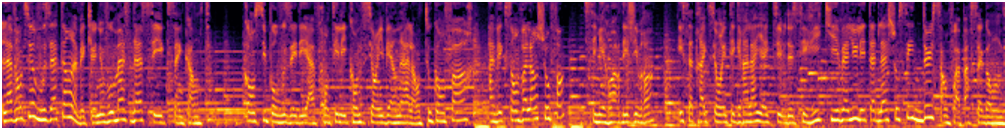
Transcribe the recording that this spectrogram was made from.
l'aventure vous attend avec le nouveau Mazda CX-50. Conçu pour vous aider à affronter les conditions hivernales en tout confort, avec son volant chauffant, ses miroirs dégivrants et sa traction intégrale à active de série qui évalue l'état de la chaussée 200 fois par seconde.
